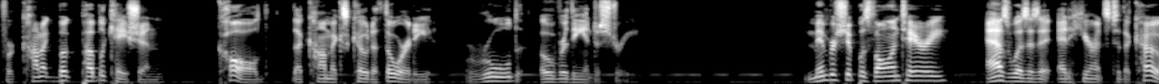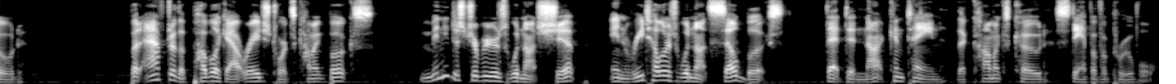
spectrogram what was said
for comic book publication, called the Comics Code Authority, ruled over the industry. Membership was voluntary, as was its adherence to the code. But after the public outrage towards comic books, many distributors would not ship and retailers would not sell books that did not contain the Comics Code stamp of approval.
